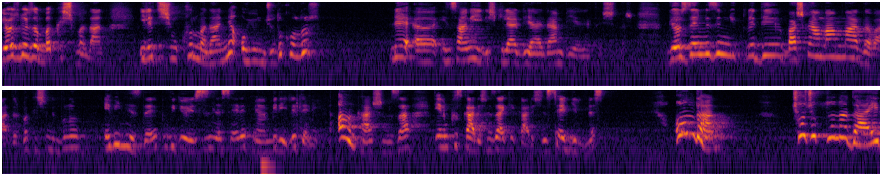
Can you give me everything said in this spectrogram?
Göz göze bakışmadan, iletişim kurmadan ne oyunculuk olur ne e, insani ilişkiler bir yerden bir yere taşınır. Gözlerimizin yüklediği başka anlamlar da vardır. Bakın şimdi bunu evinizde bu videoyu sizinle seyretmeyen biriyle deneyin. Alın karşınıza diyelim kız kardeşiniz, erkek kardeşiniz, sevgiliniz. Ondan çocukluğuna dair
